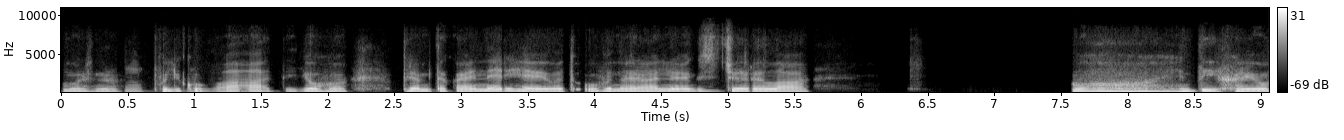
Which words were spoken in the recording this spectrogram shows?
можна Мгм. полікувати його. Прям така енергія, і от вона реально як з джерела. Ой, дихаю.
